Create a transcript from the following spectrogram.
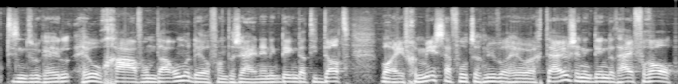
het is natuurlijk heel, heel gaaf om daar onderdeel van te zijn. En ik denk dat hij dat wel heeft gemist. Hij voelt zich nu wel heel erg thuis. En ik denk dat hij vooral...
